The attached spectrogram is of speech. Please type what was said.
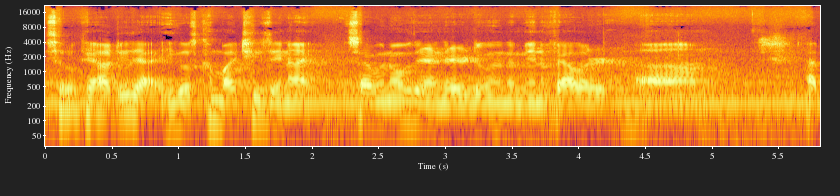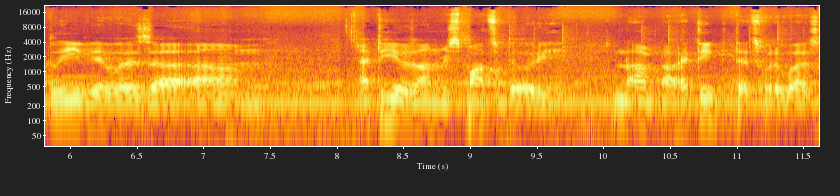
Said, okay, I'll do that. He goes, come by Tuesday night. So I went over there and they were doing the Men of Valor. Um, I believe it was, uh, um, I think it was on responsibility. Um, I think that's what it was.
